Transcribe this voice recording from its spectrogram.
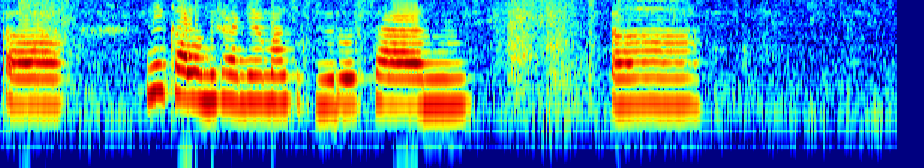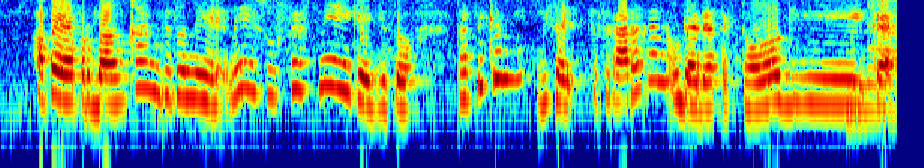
eh, nih kalau misalnya masuk jurusan eh, apa ya perbankan gitu nih, nih sukses nih kayak gitu. Tapi kan bisa sekarang kan udah ada teknologi, Benar. kayak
